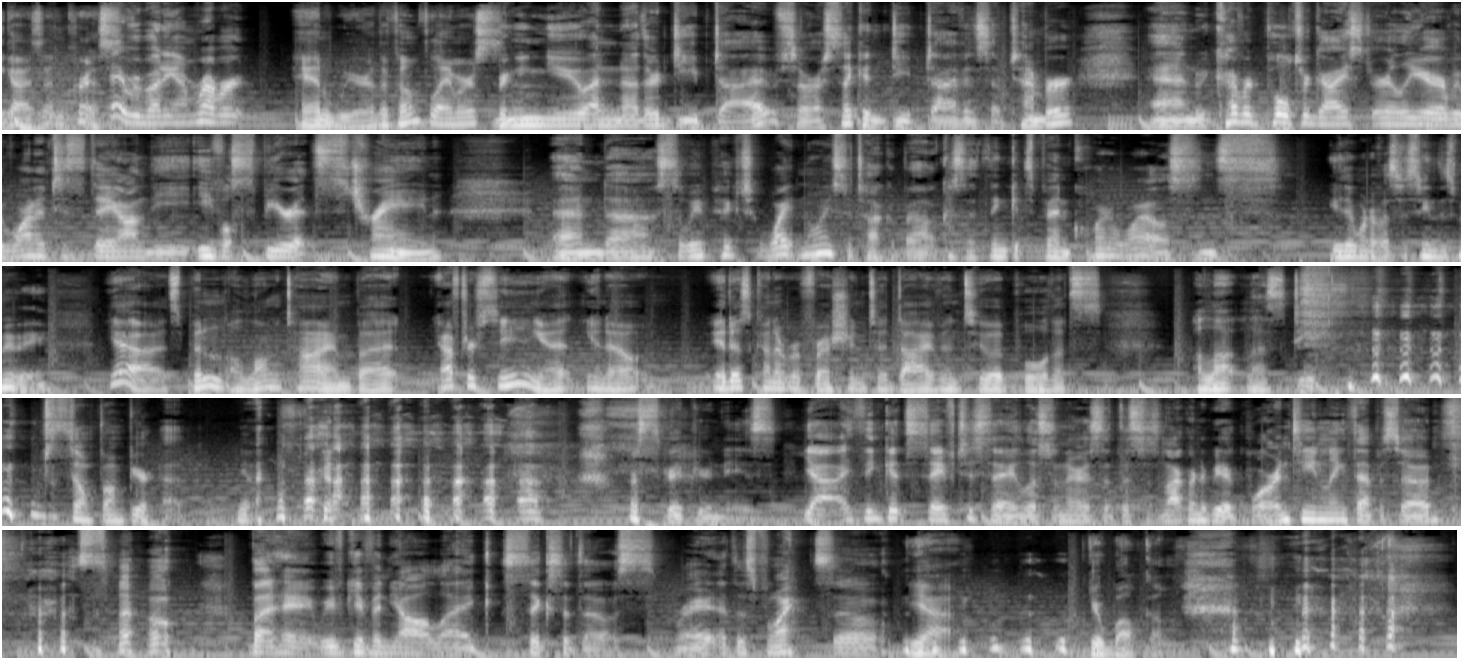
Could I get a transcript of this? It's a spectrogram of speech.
Hey guys, I'm Chris. Hey everybody, I'm Robert, And we're the Film Flamers. bringing you another deep dive. So, our second deep dive in September. And we covered Poltergeist earlier. We wanted to stay on the evil spirits train. And uh, so we picked White Noise to talk about because I think it's been quite a while since either one of us has seen this movie. Yeah, it's been a long time, but after seeing it, you know, it is kind of refreshing to dive into a pool that's a lot less deep. Just don't bump your head, you know, or scrape your knees. Yeah, I think it's safe to say, listeners, that this is not going to be a quarantine length episode. so, but hey, we've given y'all like six of those, right, at this point. So, Yeah, you're welcome.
